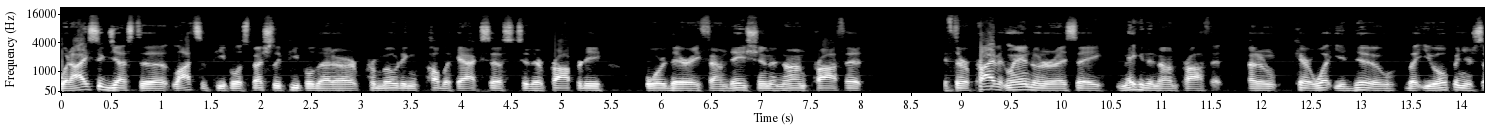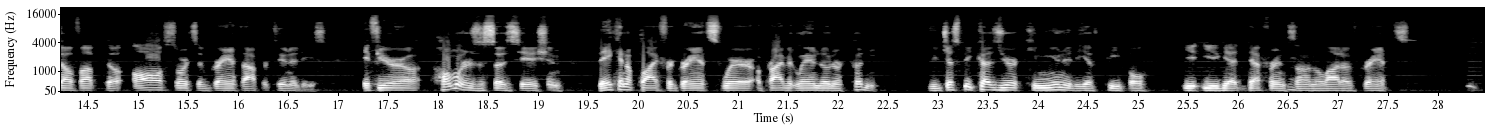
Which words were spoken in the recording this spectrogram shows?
What I suggest to lots of people, especially people that are promoting public access to their property or they're a foundation, a nonprofit, if they're a private landowner, I say make it a nonprofit. I don't care what you do, but you open yourself up to all sorts of grant opportunities. If you're a homeowners association, they can apply for grants where a private landowner couldn't. You, just because you're a community of people, you, you get deference on a lot of grants. All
